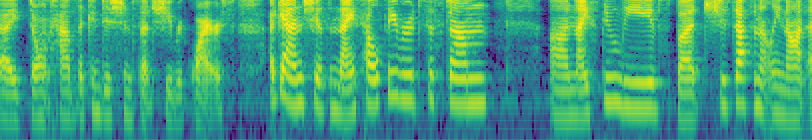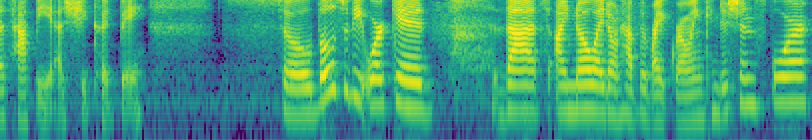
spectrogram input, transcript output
I don't have the conditions that she requires. Again, she has a nice healthy root system, uh, nice new leaves, but she's definitely not as happy as she could be. So those are the orchids that I know I don't have the right growing conditions for.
